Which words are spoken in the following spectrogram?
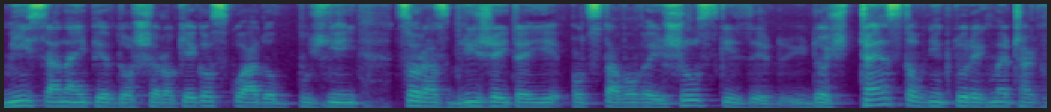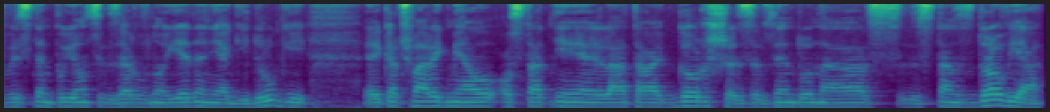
miejsca najpierw do szerokiego składu, później coraz bliżej tej podstawowej szóstki, dość często w niektórych meczach występujących zarówno jeden, jak i drugi. E, Kaczmarek miał ostatnie lata gorsze ze względu na stan zdrowia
